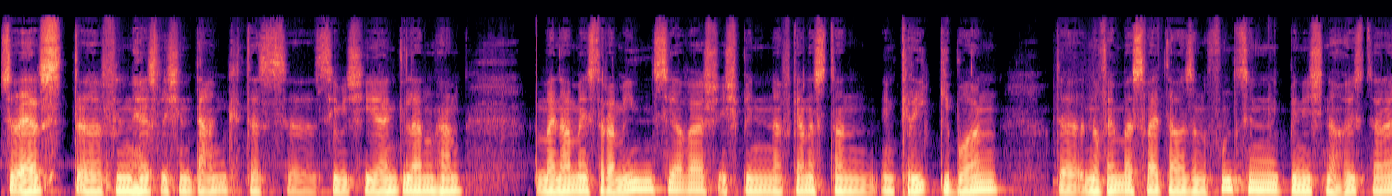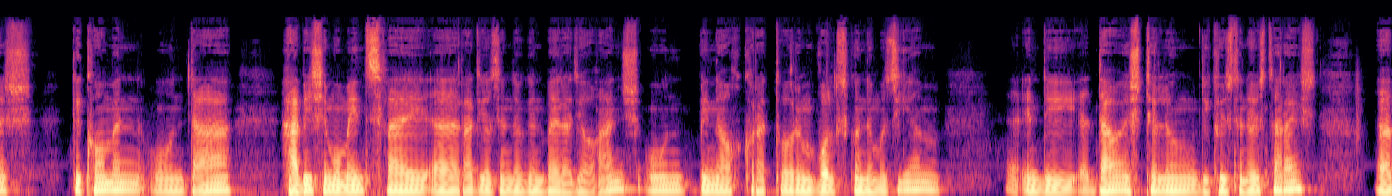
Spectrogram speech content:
Zuerst äh, vielen herzlichen Dank, dass äh, Sie mich hier eingeladen haben. Mein Name ist Ramin Siavash. Ich bin in Afghanistan im Krieg geboren. Der November 2015 bin ich nach Österreich gekommen und da habe ich im Moment zwei äh, Radiosendungen bei Radio Orange und bin auch Kurator im Volkskunde Museum äh, in die äh, Dauerstellung die Küsten Österreichs. Äh,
